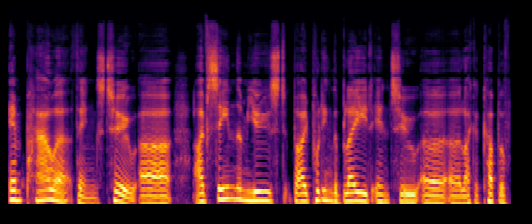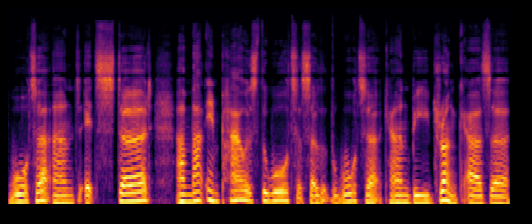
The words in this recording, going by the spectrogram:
empower things too. Uh, I've seen them used by putting the blade into uh, uh, like a cup of water and it's stirred, and that empowers the water so that the water can be drunk as a,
